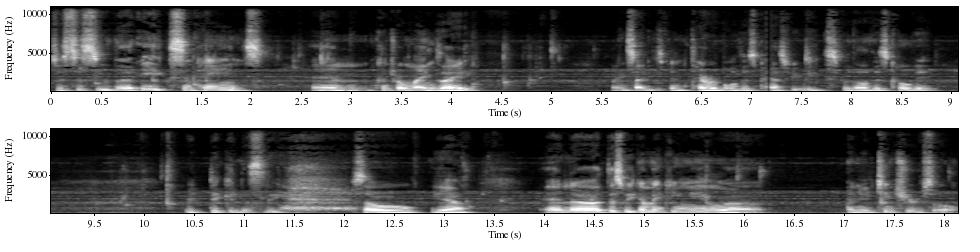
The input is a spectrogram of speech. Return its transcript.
just to soothe the aches and pains and control my anxiety. My anxiety's been terrible this past few weeks with all this COVID. Ridiculously. So, yeah. And uh, this week I'm making you uh, a new tincture, so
